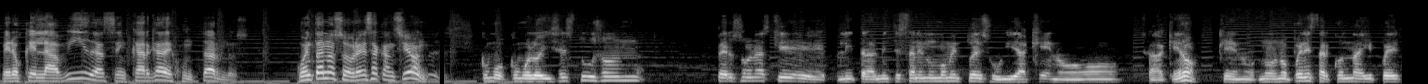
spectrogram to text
pero que la vida se encarga de juntarlos. Cuéntanos sobre esa canción. Como, como lo dices tú, son personas que literalmente están en un momento de su vida que no, o sea, que no, que no, no, no pueden estar con nadie, pues,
